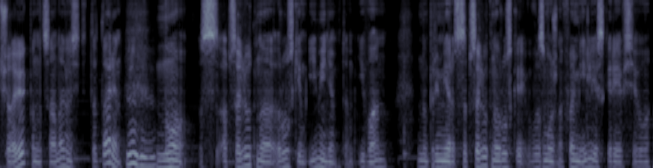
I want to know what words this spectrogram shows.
человек по национальности татарин, Мгм. но с абсолютно русским именем, там, Иван, например, с абсолютно русской, возможно, фамилией, скорее всего,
